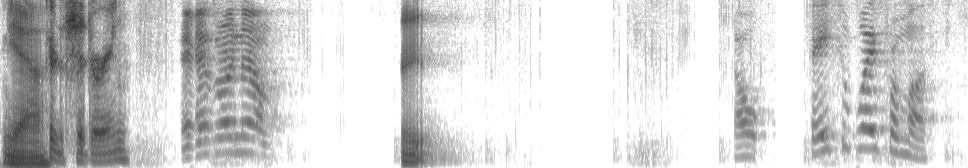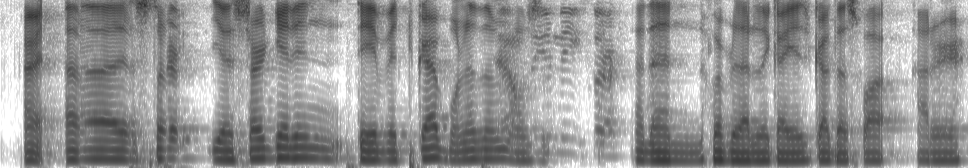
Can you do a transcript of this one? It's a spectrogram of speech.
Yeah, considering. Hands Right. No, face away from us. All right. Uh, start. Yeah, start getting David. Grab one of them. I was- and then whoever that other guy is, grab that SWAT out of here.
